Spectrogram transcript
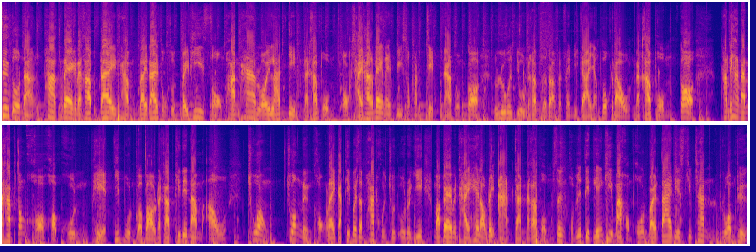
ซึ่งตัวหนังภาคแรกนะครับได้ทำรายได้สูงสุดไปที่ 2,500 ล้านเยนนะครับผมออกฉายครั้งแรกในปี 2007 นะผมก็รู้ๆกันอยู่นะครับสำหรับแฟนๆดีกาอย่างพวกเรานะครับผมก็ทั้งนี้ทั้งนั้นนะครับต้องขอขอบคุณเพจญี่ปุ่นเบาๆนะครับที่ได้นำเอาช่วง ช่วงหนึ่งของรายการที่ไปสัมภาษณ์คุณชุนอุรกิมาแปลเป็นไทยให้เราได้อ่านกันนะครับผมซึ่งผมจะติดลิงก์ที่มาของโพสต์ไว้ใต้ description รวมถึง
